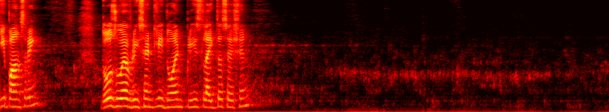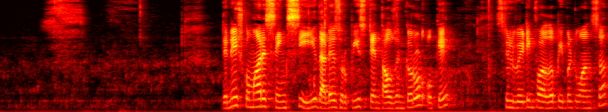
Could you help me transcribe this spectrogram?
keep answering those who have recently joined please like the session Dinesh Kumar is saying C, that is rupees 10,000 crore. Okay. Still waiting for other people to answer.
